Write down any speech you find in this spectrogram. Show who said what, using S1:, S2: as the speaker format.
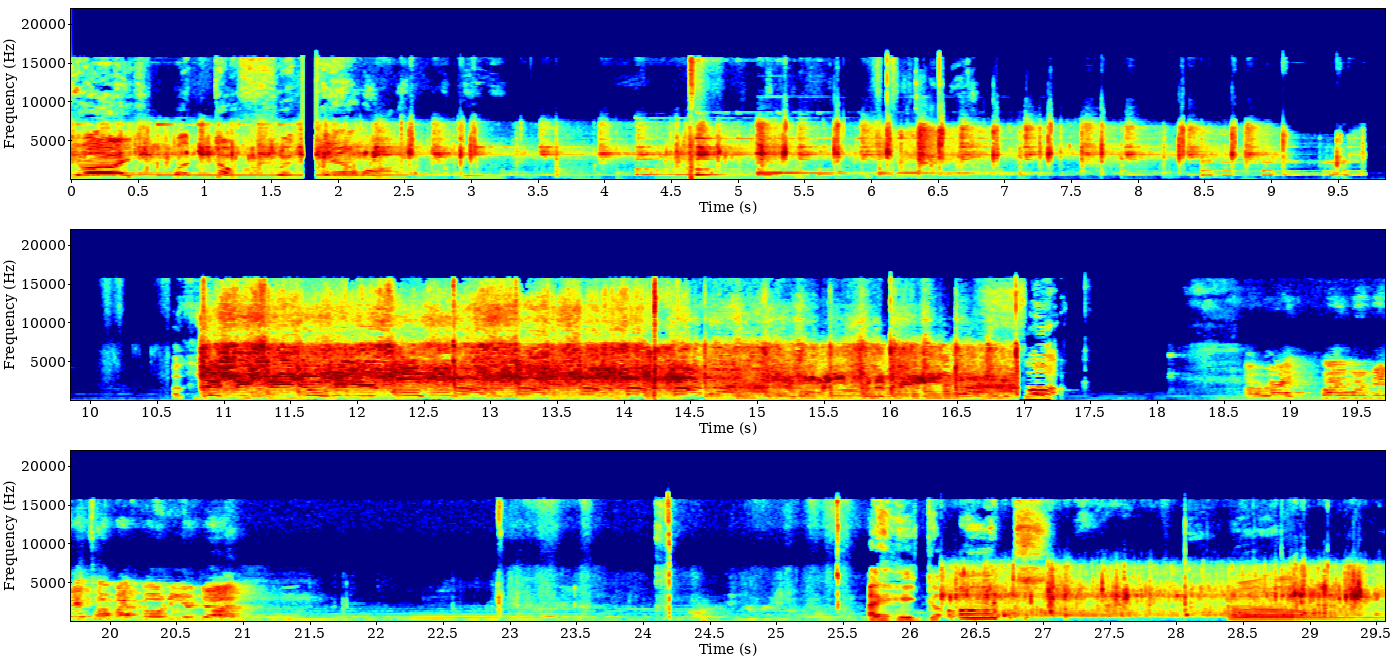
S1: Guys, what the frick am I? Okay.
S2: Let me see your hands up. For the beat.
S1: Fuck!
S3: All right, five more minutes on my phone and you're done.
S1: I hate the odds. Um,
